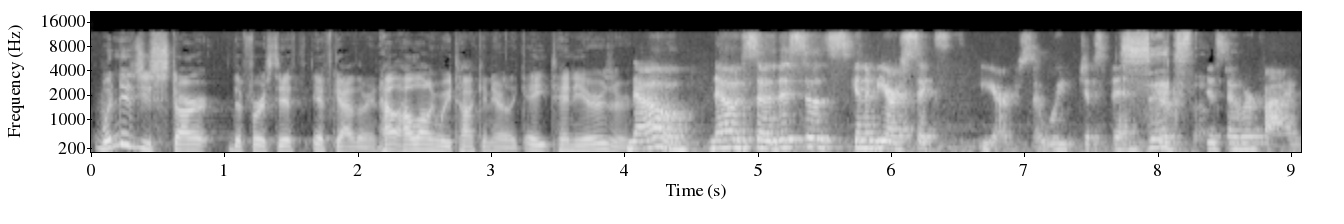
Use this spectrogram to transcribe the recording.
when did you start the first if, if gathering? How, how long are we talking here? Like eight, ten years, or no, no. So this is going to be our sixth year. So we've just been six, just over five.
